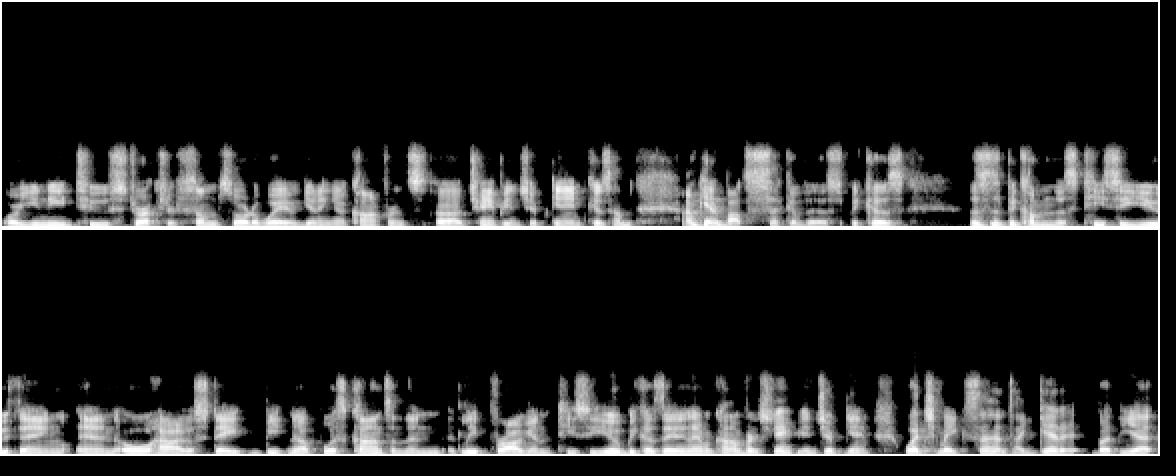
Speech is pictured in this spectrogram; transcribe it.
or you need to structure some sort of way of getting a conference uh, championship game because I'm I'm getting about sick of this because this is becoming this TCU thing and Ohio State beating up Wisconsin, then leapfrogging TCU because they didn't have a conference championship game, which makes sense. I get it. But yet,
